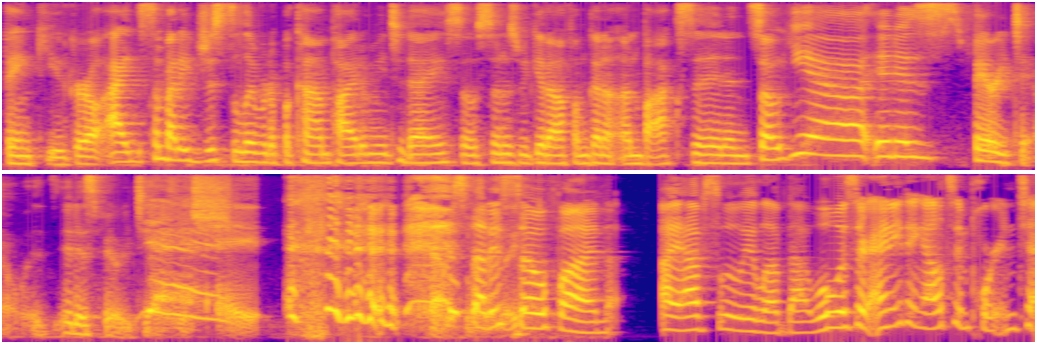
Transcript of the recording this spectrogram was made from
Thank you, girl. I somebody just delivered a pecan pie to me today. So as soon as we get off, I'm gonna unbox it. And so yeah, it is fairy tale. it, it is fairy tale. Yay! that is so fun. I absolutely love that. Well, was there anything else important to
